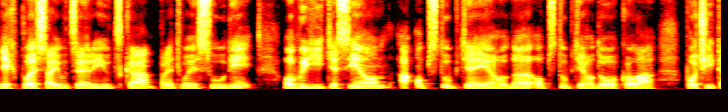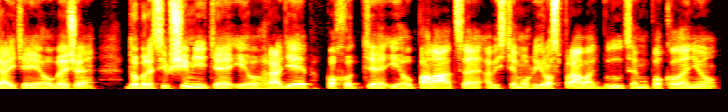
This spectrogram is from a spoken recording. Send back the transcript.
nech plesajú céry Judska pre Tvoje súdy, obvidíte Sion a obstúpte, jeho, obstúpte ho dookola, počítajte jeho veže, dobre si všimnite jeho hradieb, pochodte jeho paláce, aby ste mohli rozprávať budúcemu pokoleniu,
